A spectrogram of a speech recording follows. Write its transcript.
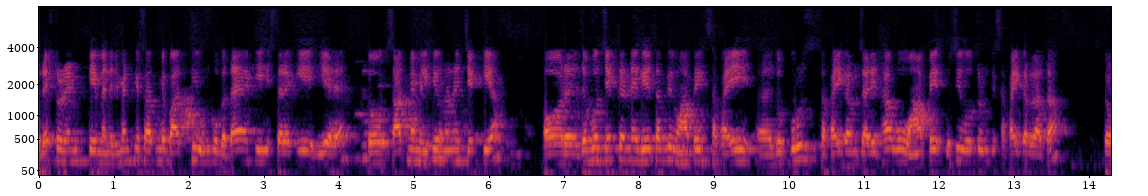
रेस्टोरेंट के मैनेजमेंट के साथ में बात की उनको बताया कि इस तरह की ये है तो साथ में मिलके उन्होंने चेक किया और जब वो चेक करने गए तब भी वहां पे एक सफाई अ, जो पुरुष सफाई कर्मचारी था वो वहां पे उसी वॉशरूम की सफाई कर रहा था तो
